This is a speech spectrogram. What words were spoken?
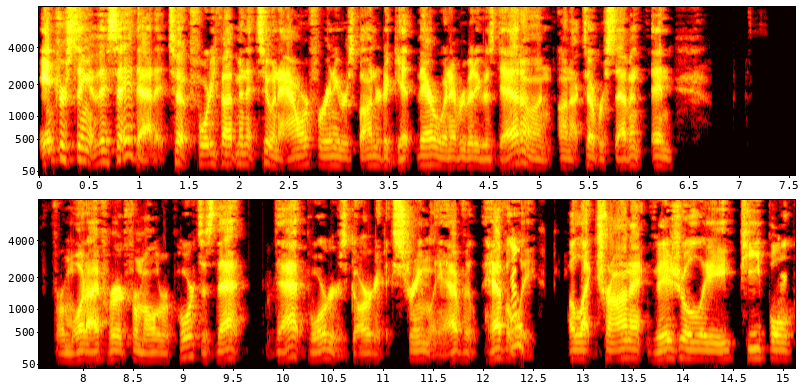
interesting they say that. It took 45 minutes to an hour for any responder to get there when everybody was dead on, on October 7th. And from what I've heard from all reports, is that that border is guarded extremely heavily, electronic, visually, people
